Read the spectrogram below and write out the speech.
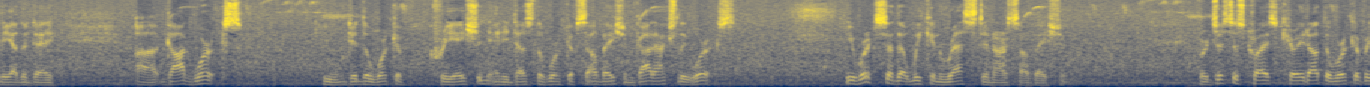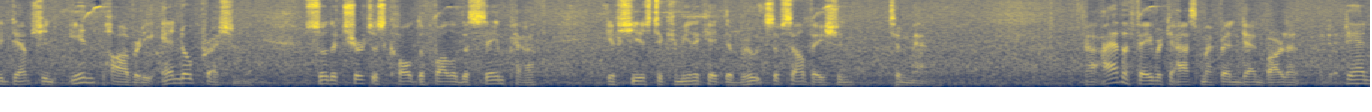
the other day. Uh, God works. He did the work of creation and he does the work of salvation. God actually works. He works so that we can rest in our salvation. For just as Christ carried out the work of redemption in poverty and oppression, so the church is called to follow the same path if she is to communicate the roots of salvation to men. I have a favor to ask my friend Dan Barta. Dan,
